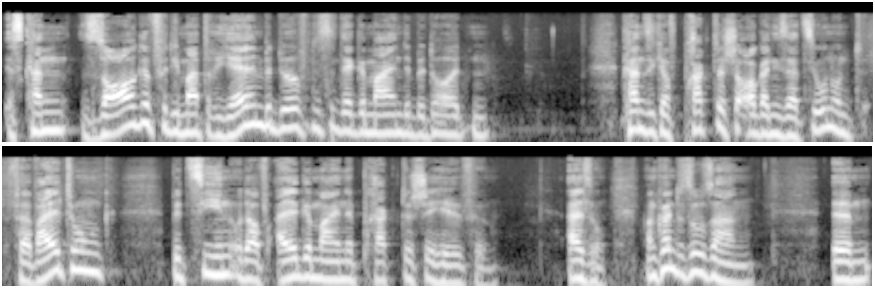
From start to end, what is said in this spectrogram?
Es kann Sorge für die materiellen Bedürfnisse der Gemeinde bedeuten. Kann sich auf praktische Organisation und Verwaltung beziehen oder auf allgemeine praktische Hilfe. Also, man könnte so sagen, ähm,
